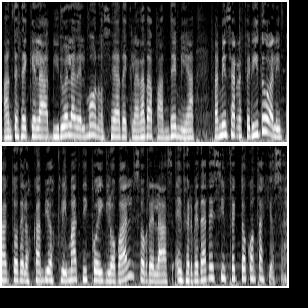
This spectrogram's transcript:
antes de que la viruela del mono sea declarada pandemia. También se ha referido al impacto de los cambios climático y global sobre las enfermedades infectocontagiosas.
